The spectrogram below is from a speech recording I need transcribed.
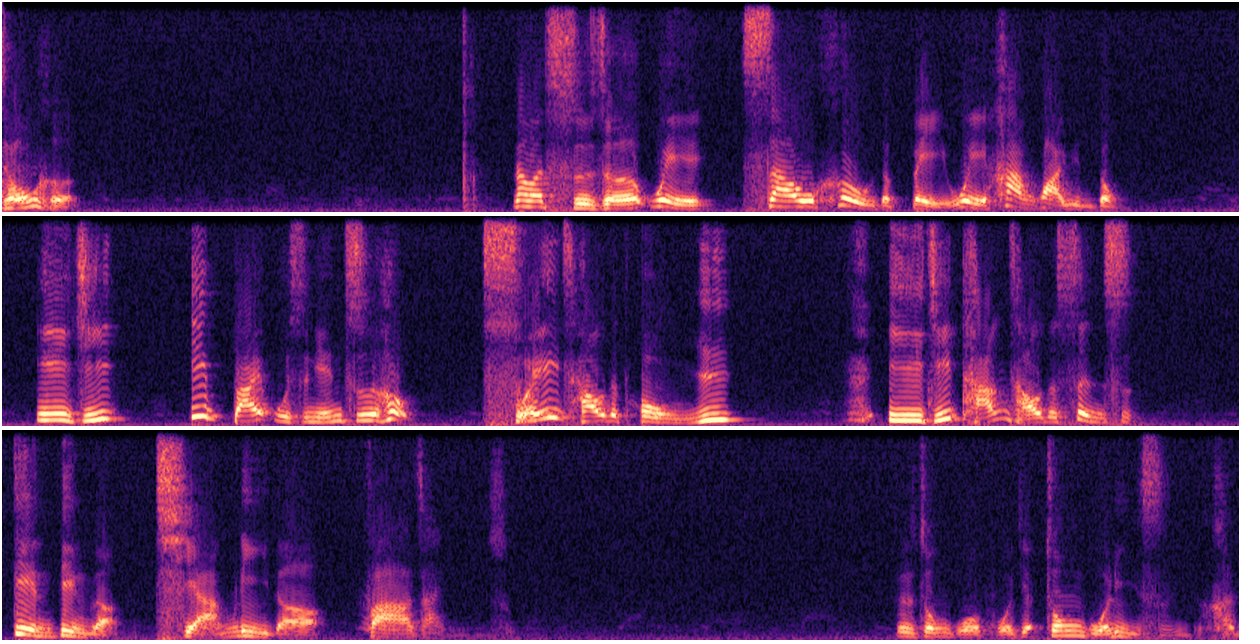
融合。那么，此则为稍后的北魏汉化运动，以及一百五十年之后隋朝的统一，以及唐朝的盛世，奠定了强力的发展。这是中国佛教、中国历史一个很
